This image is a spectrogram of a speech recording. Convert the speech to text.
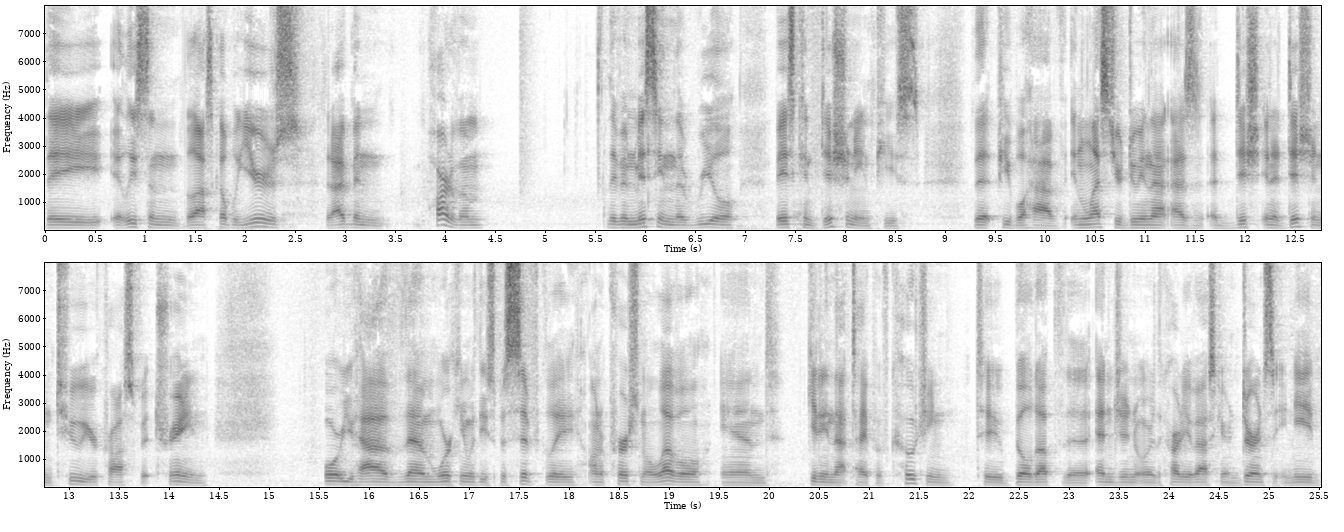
they, at least in the last couple years that I've been part of them, they've been missing the real base conditioning piece that people have unless you're doing that as addition in addition to your CrossFit training or you have them working with you specifically on a personal level and getting that type of coaching to build up the engine or the cardiovascular endurance that you need.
